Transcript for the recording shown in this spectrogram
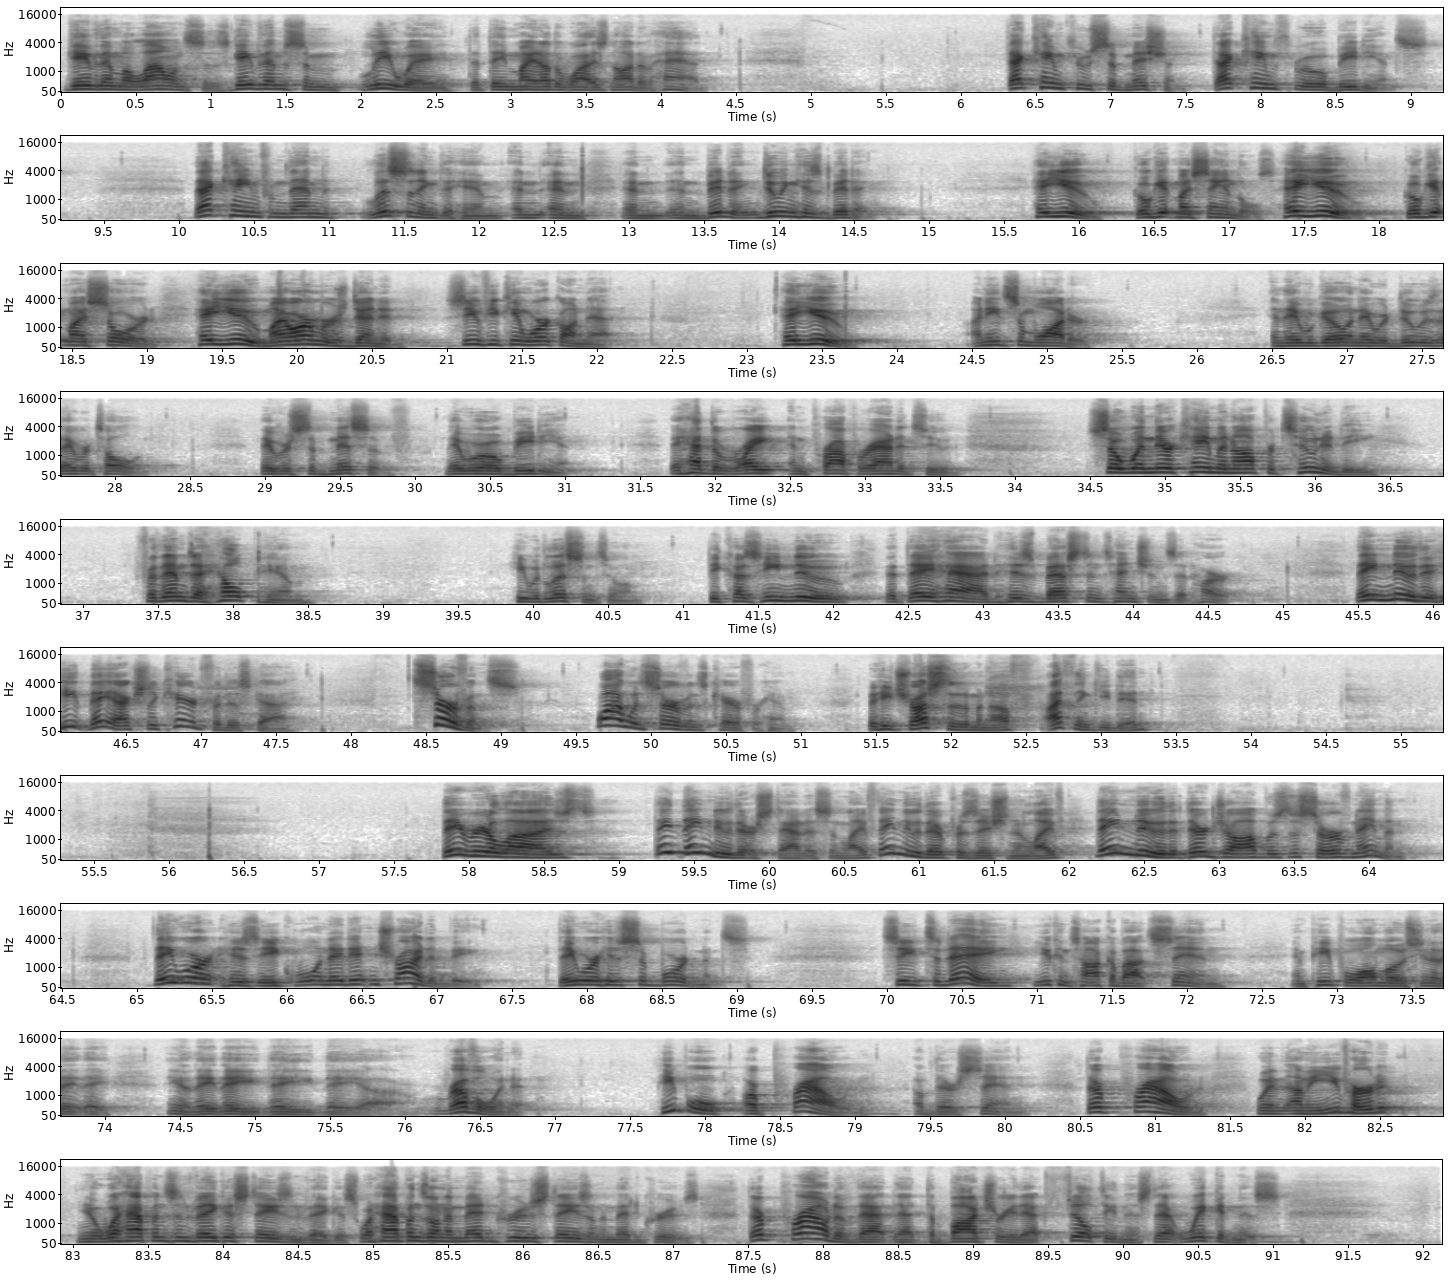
gave them allowances, gave them some leeway that they might otherwise not have had. That came through submission, that came through obedience. That came from them listening to him and, and, and, and bidding, doing his bidding. Hey, you, go get my sandals. Hey, you, go get my sword. Hey, you, my armor's dented. See if you can work on that. Hey, you, I need some water. And they would go and they would do as they were told. They were submissive, they were obedient, they had the right and proper attitude. So when there came an opportunity for them to help him, he would listen to them because he knew that they had his best intentions at heart. They knew that he, they actually cared for this guy. Servants. Why would servants care for him? But he trusted them enough. I think he did. They realized, they, they knew their status in life, they knew their position in life, they knew that their job was to serve Naaman. They weren't his equal and they didn't try to be, they were his subordinates. See, today you can talk about sin, and people almost, you know, they, they you know, they, they, they, they uh, revel in it. People are proud of their sin. They're proud when, I mean, you've heard it. You know, what happens in Vegas stays in Vegas. What happens on a med cruise stays on a med cruise. They're proud of that, that debauchery, that filthiness, that wickedness.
